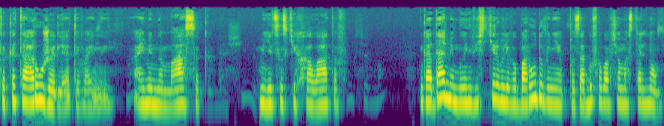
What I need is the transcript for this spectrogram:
так это оружие для этой войны, а именно масок, медицинских халатов. Годами мы инвестировали в оборудование, позабыв обо всем остальном.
